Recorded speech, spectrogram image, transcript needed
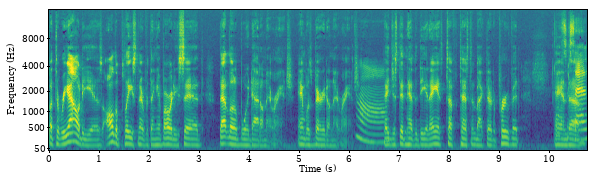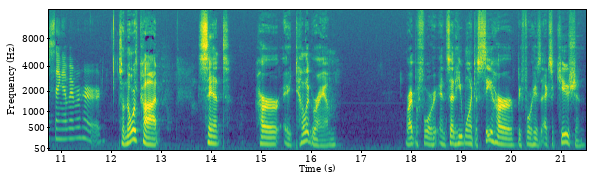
But the reality is, all the police and everything have already said that little boy died on that ranch and was buried on that ranch. Aw, They just didn't have the DNA and stuff testing back there to prove it. that's and the uh, saddest thing I've ever heard. so Northcott sent her a telegram right before and said he wanted to see her before his execution,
